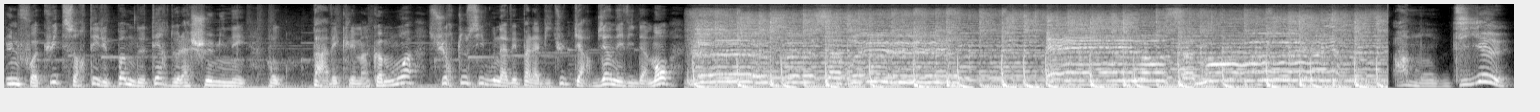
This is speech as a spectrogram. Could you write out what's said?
Une fois cuites, sortez les pommes de terre de la cheminée. Bon, pas avec les mains comme moi, surtout si vous n'avez pas l'habitude car bien évidemment... Le feu ça brûle et l'eau ça mouille Ah mon dieu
